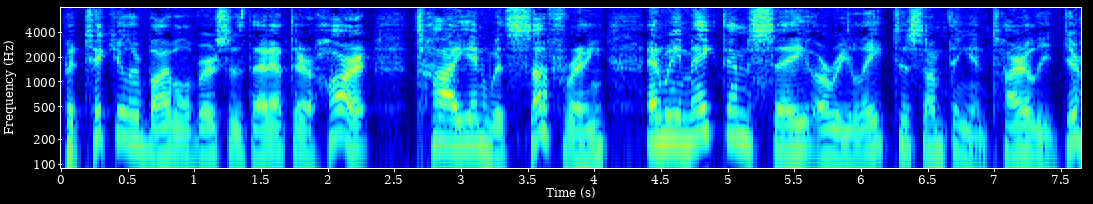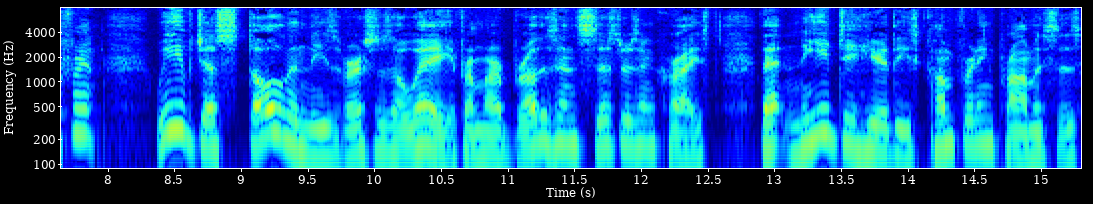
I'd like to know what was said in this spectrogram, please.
particular Bible verses that at their heart tie in with suffering, and we make them say or relate to something entirely different, we've just stolen these verses away from our brothers and sisters in Christ that need to hear these comforting promises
